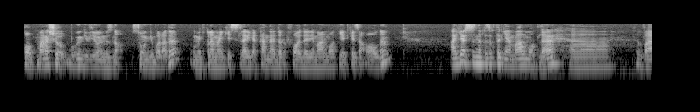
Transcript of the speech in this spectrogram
Ho'p mana shu bugungi videomizni so'ngi bo'ladi. Umid qilamanki sizlarga qandaydir foydali ma'lumot yetkaza oldim. Agar sizni qiziqtirgan ma'lumotlar va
